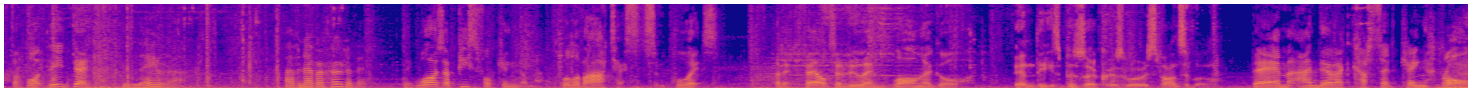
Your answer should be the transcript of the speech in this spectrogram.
after what they did. Lyra. I've never heard of it. It was a peaceful kingdom, full of artists and poets. But it fell to ruin long ago. And these berserkers were responsible. Them and their accursed King Hrolf.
